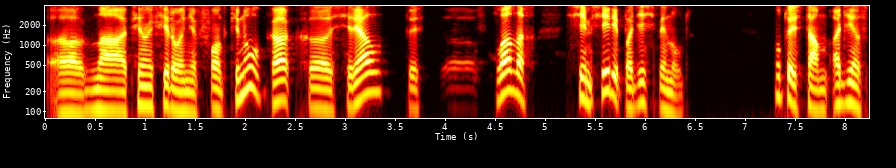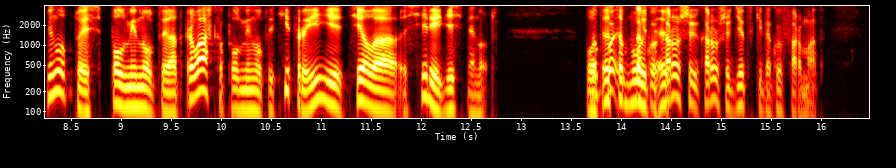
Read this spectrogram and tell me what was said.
э, на финансирование в фонд кино как э, сериал. В планах 7 серий по 10 минут. Ну, то есть там 11 минут, то есть полминуты открывашка, полминуты титры и тело серии 10 минут. Вот Ну, это по- будет... Такой э, хороший, хороший детский такой формат.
